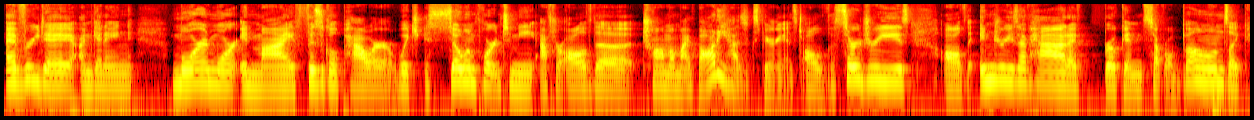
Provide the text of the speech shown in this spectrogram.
Every day I'm getting more and more in my physical power, which is so important to me after all of the trauma my body has experienced, all of the surgeries, all the injuries I've had. I've broken several bones. Like,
